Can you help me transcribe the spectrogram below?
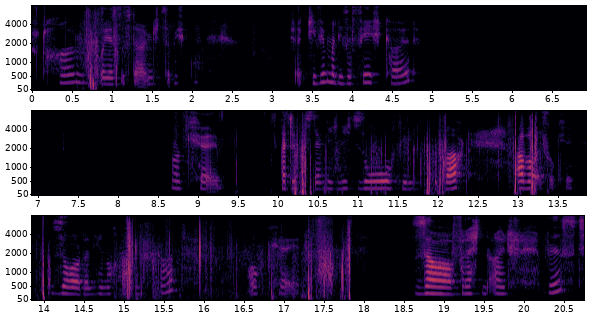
Strahlen. Aber jetzt ist er eigentlich ziemlich gut. Ich aktiviere mal diese Fähigkeit. Okay. Hatte bis denke ich nicht so viel gebracht. Aber ist okay. So, dann hier noch Abendstadt. Okay. So, vielleicht ein Alchemist.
